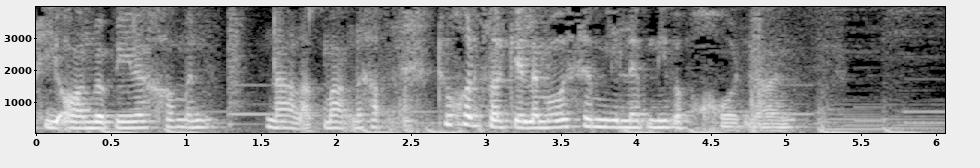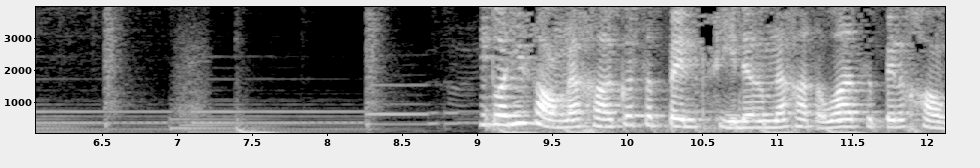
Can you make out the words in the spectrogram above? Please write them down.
สีอ่อนแบบนี้นะคะ มันน่ารักมากนะคะ ทุกคนสังเกตเลยไหมว่าจะมีเล็บนี้แบบโคตรนาน ตัวที่สองนะคะก็จะเป็นสีเดิมนะคะ แต่ว่าจะเป็นของ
